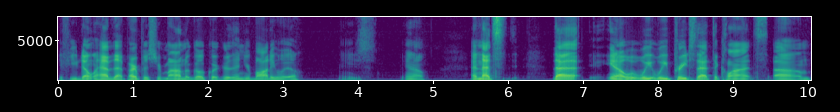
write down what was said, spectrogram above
if you don't have that purpose, your mind will go quicker than your body will. You, you know, and that's that. You know, we we preach that to clients, um,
